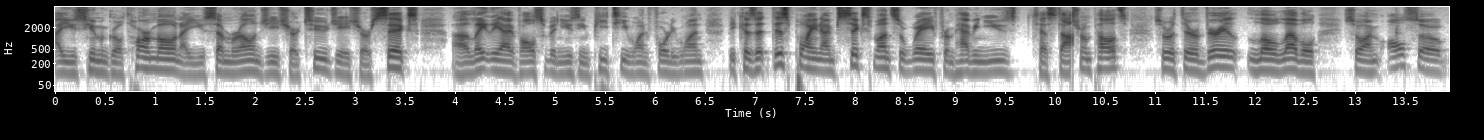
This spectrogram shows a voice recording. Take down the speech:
I use human growth hormone. I use Sermorelin, GHR2, GHR6. Uh, lately, I've also been using PT141 because at this point, I'm six months away from having used testosterone pellets. So they're a very low level. So I'm also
